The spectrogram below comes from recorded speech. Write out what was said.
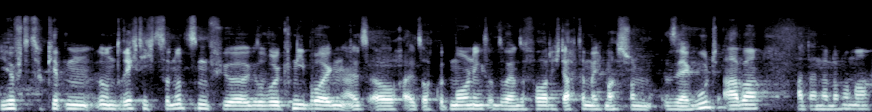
die Hüfte zu kippen und richtig zu nutzen für sowohl Kniebeugen als auch, als auch Good Mornings und so weiter und so fort. Ich dachte mal, ich mache es schon sehr gut, aber hat dann, dann doch nochmal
